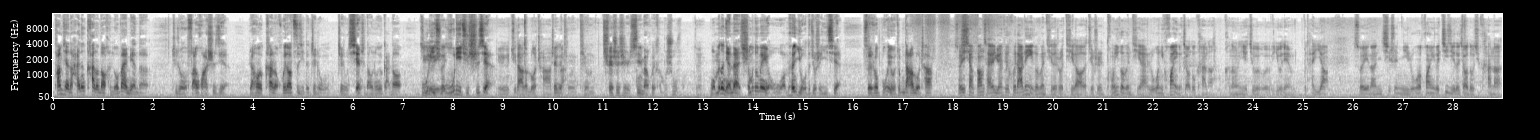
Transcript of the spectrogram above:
他们现在还能看得到很多外面的这种繁华世界，然后看到回到自己的这种这种现实当中，又感到无力去无力去实现。有一个巨大的落差，这个挺挺，确实是心里面会很不舒服。对，我们的年代什么都没有，我们有的就是一切，所以说不会有这么大的落差。所以像刚才袁飞回答另一个问题的时候提到的，就是同一个问题啊，如果你换一个角度看呢，可能也就有点不太一样。所以呢，你其实你如果换一个积极的角度去看呢，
